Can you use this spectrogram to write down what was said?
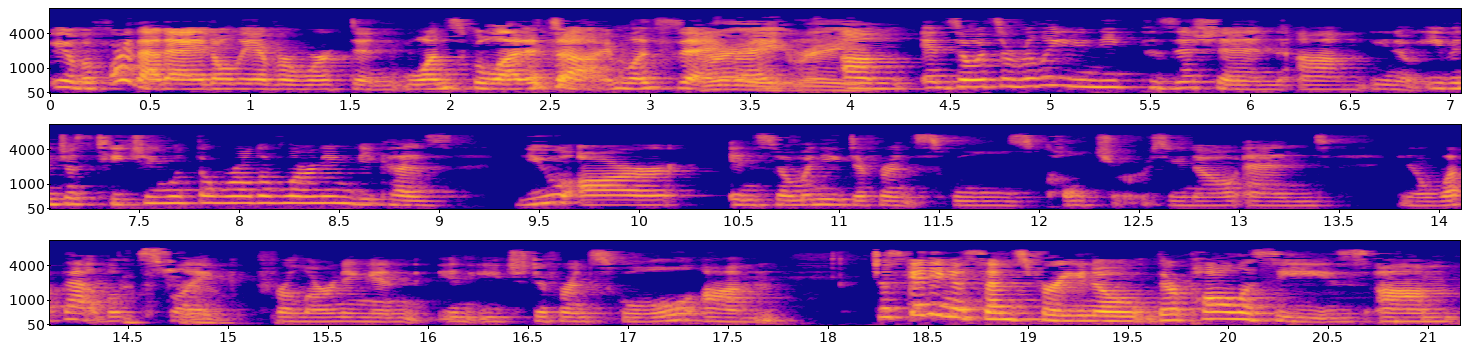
you know, before that I had only ever worked in one school at a time, let's say, right? Right. right. Um, and so it's a really unique position, um, you know, even just teaching with the world of learning because you are in so many different schools cultures, you know, and, you know, what that looks like for learning in, in each different school. Um, just getting a sense for, you know, their policies, um,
